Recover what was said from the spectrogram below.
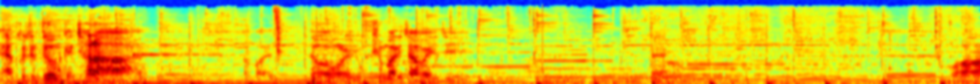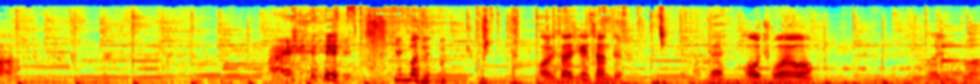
야그 정도면 괜찮아 너 오늘 60마리 잡아야지 와. 아이 힘만 넣으면 어, 사이즈 괜찮은데요? 네 어 좋아요. 이거 좀 좋아.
